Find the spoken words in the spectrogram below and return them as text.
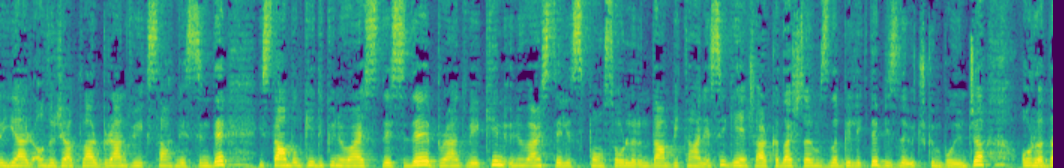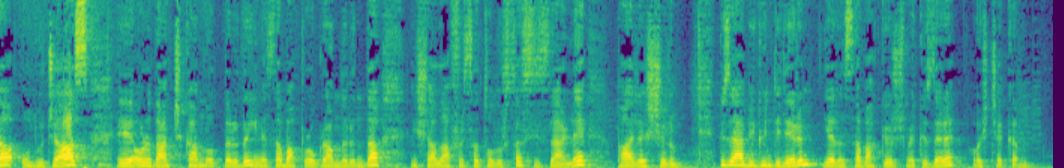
yer alacaklar Brand Week sahnesinde. İstanbul Gedik Üniversitesi de Brand Week'in üniversiteli sponsorlarından bir tanesi. Genç arkadaşlarımızla birlikte biz de 3 gün boyunca orada olacağız. E, oradan çıkan notları da yine sabah programlarında inşallah fırsat olursa sizlerle paylaşacağız paylaşırım. Güzel bir gün dilerim. Yarın sabah görüşmek üzere. Hoşçakalın.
